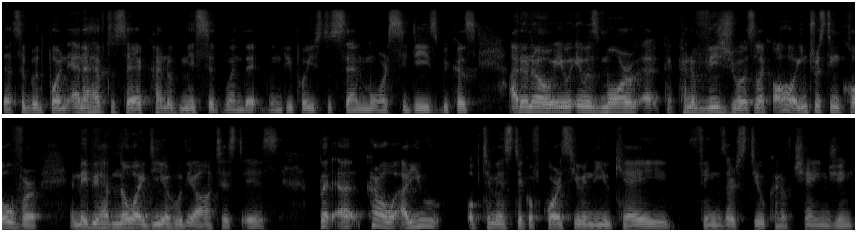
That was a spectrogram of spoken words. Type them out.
That's a good point. And i have to say i kind of miss it when they when people used to send more cds because i don't know it, it was more uh, kind of visuals like oh interesting cover. And maybe you have no idea who the artist is. But uh, carl are you optimistic, of course, here in the UK, things are still kind of changing.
